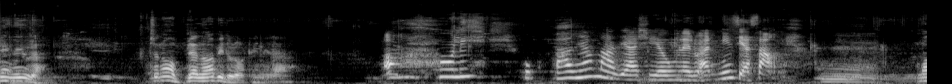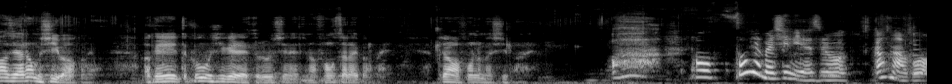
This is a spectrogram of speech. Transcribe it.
ပြန်သေးဘူးလားကျွန်တော်ပြန်သွားပြီလို့တော့ထင်နေတာအော်ဟိုလီဟိုဘာများမှစရာရှိအောင်မလဲလို့အနင်းစရာစောင့်နေอืมမာစရာတော့မရှိပါဘူးခင်ဗျအကယ်တခုရှိခဲ့တယ်ဆိုလို့ရှိရင်ကျွန်တော်ဖုန်းဆက်လိုက်ပါမယ်ကျွန်တော်ဖုန်းနံပါတ်ရှိပါတယ်ဟိုဖုန်းရပဲရှိနေရဆိုတော့ကောင်းမှာပေါ့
